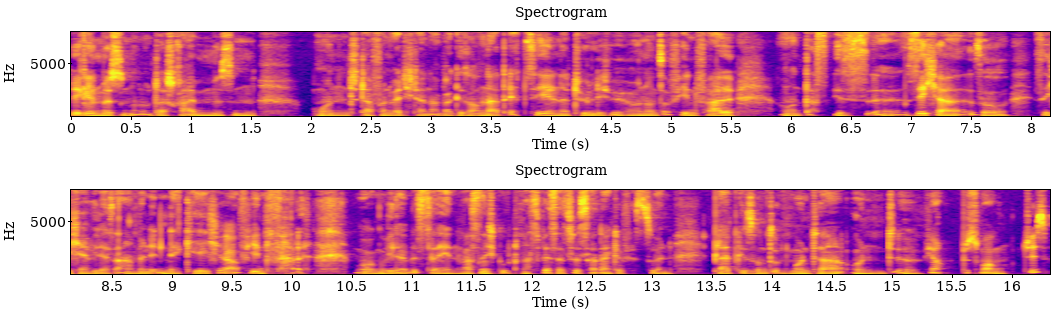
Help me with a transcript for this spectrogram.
regeln müssen und unterschreiben müssen und davon werde ich dann aber gesondert erzählen. Natürlich, wir hören uns auf jeden Fall. Und das ist äh, sicher, so sicher wie das Amen in der Kirche. Auf jeden Fall. Morgen wieder. Bis dahin. Was nicht gut, was besser. Tschüss. Danke fürs Zuhören. Bleibt gesund und munter. Und äh, ja, bis morgen. Tschüss.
